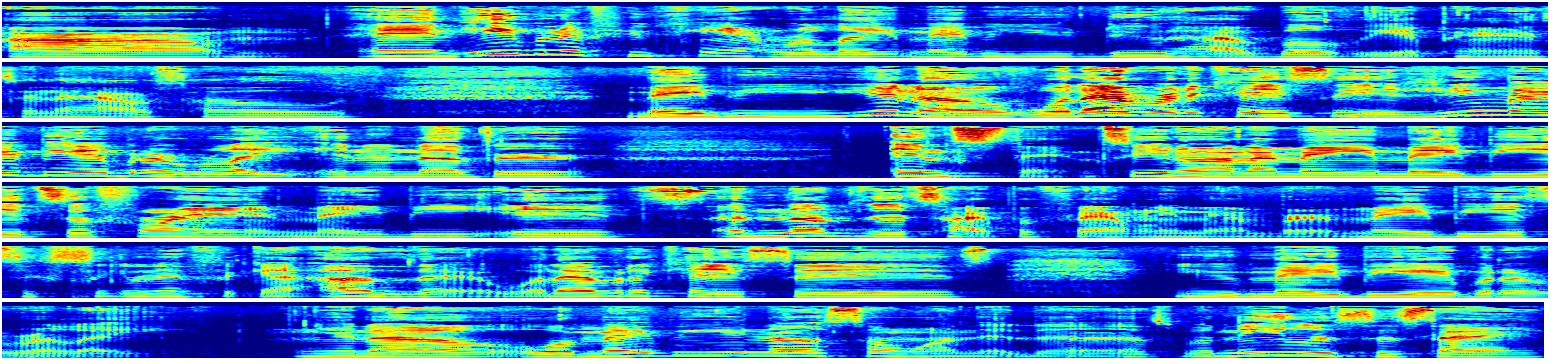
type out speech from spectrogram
Um and even if you can't relate maybe you do have both of your parents in the household. Maybe you know whatever the case is you may be able to relate in another instance you know what i mean? Maybe it's a friend maybe it's another type of family member maybe it's a significant other whatever the case is you may be able to relate you know, or maybe you know someone that does. But needless to say,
